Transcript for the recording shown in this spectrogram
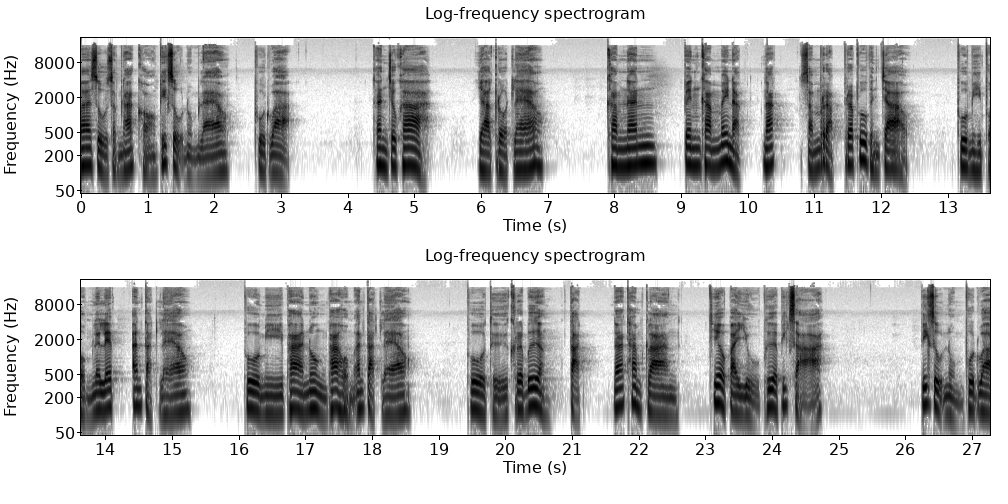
มาสู่สำนักของภิกษุหนุ่มแล้ว พูดว่า ท่านเจ้าข้าอย่าโกรธแล้วคำนั้นเป็นคำไม่หนักนักสำหรับพระผู้เป็นเจ้า ผู้มีผมและเล็บอันตัดแล้ว ผู้มีผ้านุ่งผ้าห่มอันตัดแล้ว ผู้ถือกระเบื้องตัดณท่ามกลาง เที่ยวไปอยู่เพื่อภิกษา ภิกษุหนุ่มพูดว่า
